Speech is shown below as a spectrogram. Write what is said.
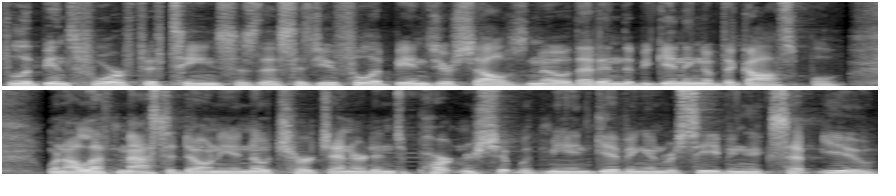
Philippians 4:15 says this As you Philippians yourselves know that in the beginning of the gospel, when I left Macedonia, no church entered into partnership with me in giving and receiving except you.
